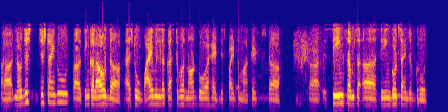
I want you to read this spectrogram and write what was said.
Uh, now, just trying to think aloud as to why will the customer not go ahead despite the market seeing some seeing good signs of growth?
